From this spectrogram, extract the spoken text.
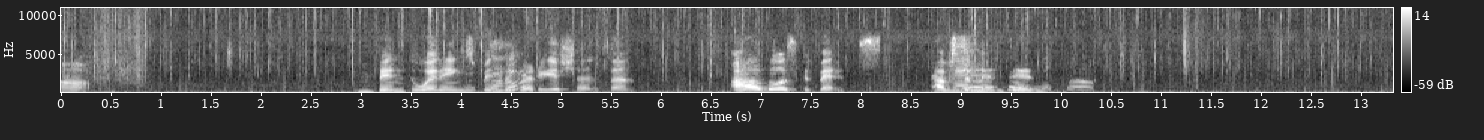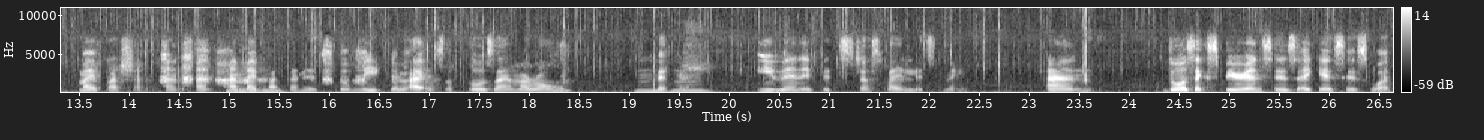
um, been to weddings, been to graduations, and all those events have cemented my passion. And, and, and my Mhm. passion is to make the lives of those I'm around better, Mhm. even if it's just by listening. And those experiences, I guess, is what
